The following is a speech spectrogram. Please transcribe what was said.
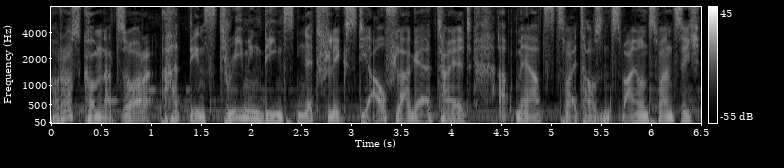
Roskomnadzor hat den Streamingdienst Netflix die Auflage erteilt, ab März 2022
